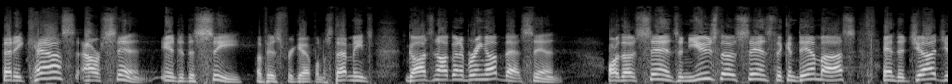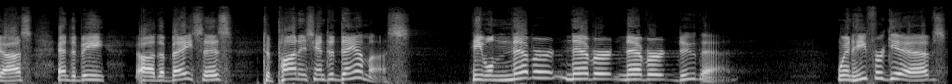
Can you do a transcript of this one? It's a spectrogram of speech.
that He casts our sin into the sea of His forgetfulness. That means God's not going to bring up that sin or those sins and use those sins to condemn us and to judge us and to be uh, the basis to punish and to damn us. He will never, never, never do that. When He forgives,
